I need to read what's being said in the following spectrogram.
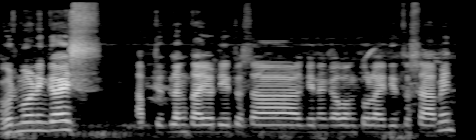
Good morning guys. Update lang tayo dito sa ginagawang tulay dito sa amin.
